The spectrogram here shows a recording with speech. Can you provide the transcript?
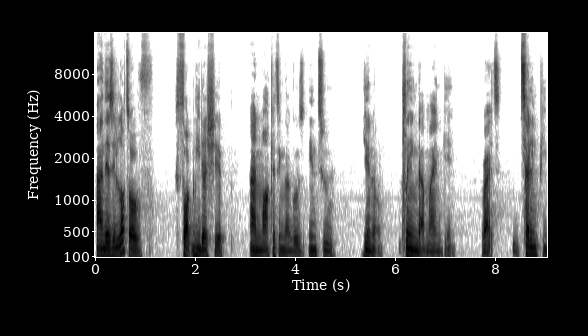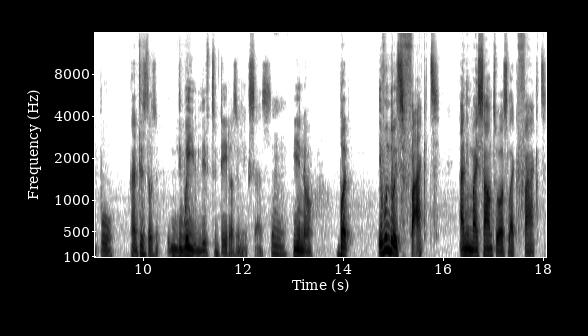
And there's a lot of thought leadership and marketing that goes into, you know, playing that mind game, right? Telling people that this doesn't, the way you live today doesn't make sense, you know. But even though it's fact, and it might sound to us like fact,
